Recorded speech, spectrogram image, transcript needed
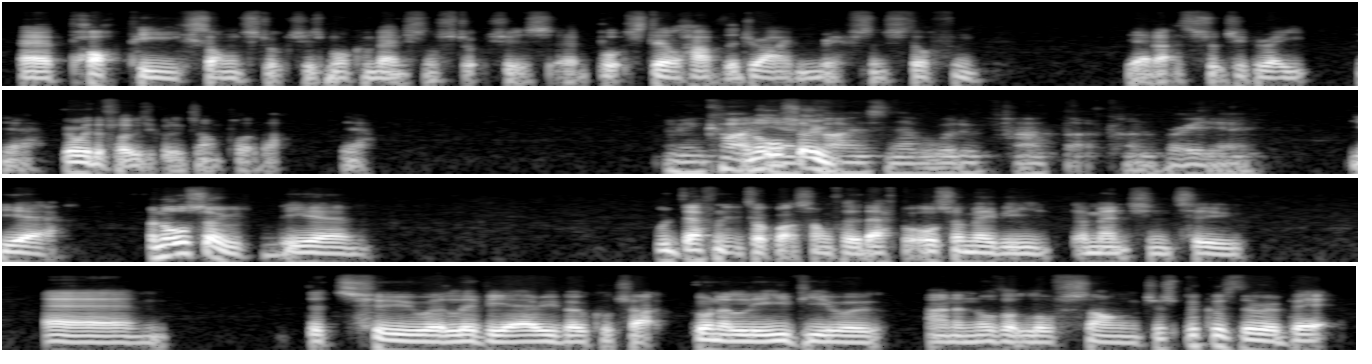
uh, poppy song structures, more conventional structures, uh, but still have the driving riffs and stuff. And yeah, that's such a great yeah. Go with the Flow is a good example of that. Yeah. I mean, Kai, And yeah, also- Kyuss never would have had that kind of radio. Yeah, and also the um, we'll definitely talk about "Song for the Deaf," but also maybe a mention to um, the two Oliveri vocal track "Gonna Leave You" and another love song, just because they're a bit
